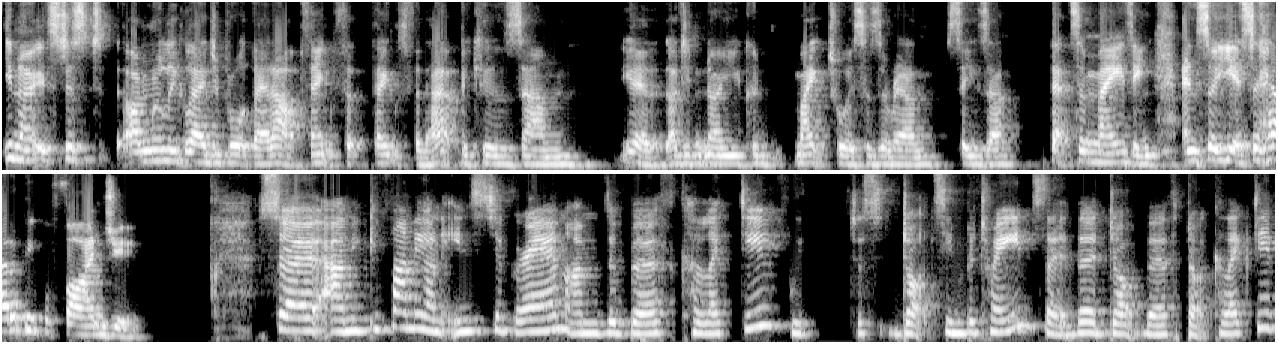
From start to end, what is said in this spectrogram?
you know, it's just I'm really glad you brought that up. Thanks for thanks for that because um, yeah, I didn't know you could make choices around Caesar. That's amazing. And so yeah, so how do people find you? So um, you can find me on Instagram. I'm the Birth Collective with just dots in between. So the dot birth dot collective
